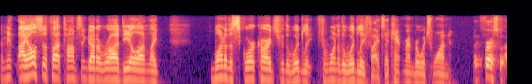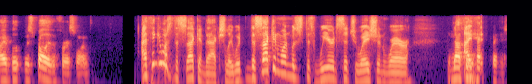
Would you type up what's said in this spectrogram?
I mean, I also thought Thompson got a raw deal on like one of the scorecards for the Woodley for one of the Woodley fights. I can't remember which one. The first one, I was probably the first one. I think it was the second actually. The second one was this weird situation where Nothing I- happened.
